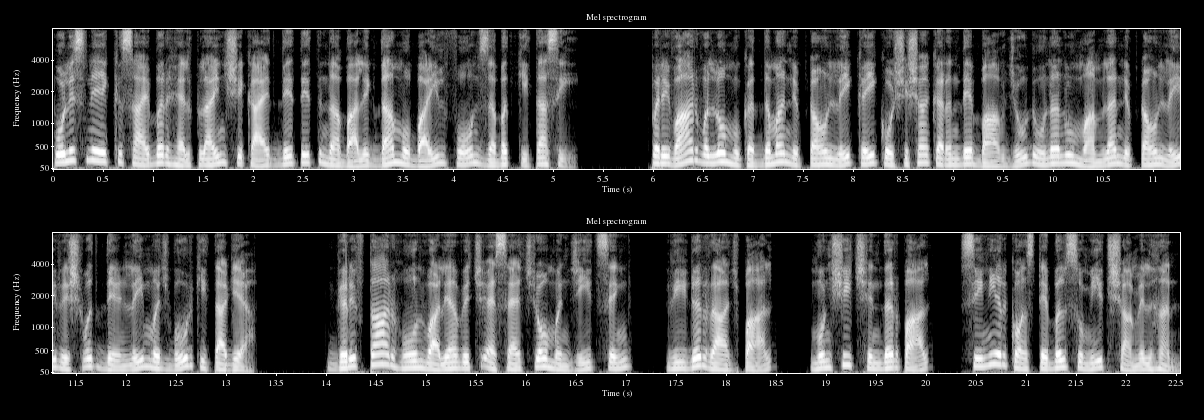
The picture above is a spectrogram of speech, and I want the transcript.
ਪੁਲਿਸ ਨੇ ਇੱਕ ਸਾਈਬਰ ਹੈਲਪਲਾਈਨ ਸ਼ਿਕਾਇਤ ਦੇ ਤਹਿਤ ਨਾਬਾਲਿਗ ਦਾ ਮੋਬਾਈਲ ਫੋਨ ਜ਼ਬਤ ਕੀਤਾ ਸੀ। ਪਰਿਵਾਰ ਵੱਲੋਂ ਮੁਕੱਦਮਾ ਨਿਪਟਾਉਣ ਲਈ ਕਈ ਕੋਸ਼ਿਸ਼ਾਂ ਕਰਨ ਦੇ ਬਾਵਜੂਦ ਉਹਨਾਂ ਨੂੰ ਮਾਮਲਾ ਨਿਪਟਾਉਣ ਲਈ ਰਿਸ਼ਵਤ ਦੇਣ ਲਈ ਮਜਬੂਰ ਕੀਤਾ ਗਿਆ। ਗ੍ਰਿਫਤਾਰ ਹੋਣ ਵਾਲਿਆਂ ਵਿੱਚ ਐਸਐਚਓ ਮਨਜੀਤ ਸਿੰਘ, ਰੀਡਰ ਰਾਜਪਾਲ, ਮੁਨਸ਼ੀ ਛਿੰਦਰਪਾਲ ਸੀਨੀਅਰ ਕਾਂਸਟੇਬਲ ਸੁਮੀਤ ਸ਼ਾਮਿਲ ਹਨ।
